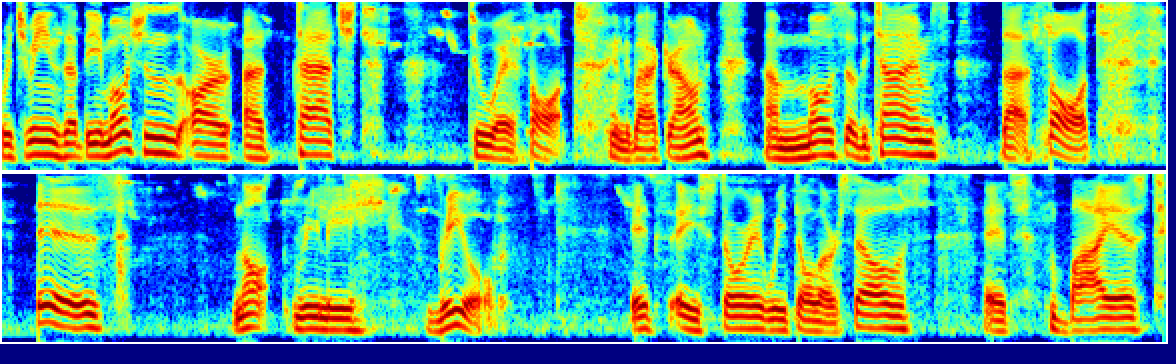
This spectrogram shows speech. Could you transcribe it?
which means that the emotions are attached to a thought in the background, and most of the times that thought is not really real. It's a story we tell ourselves. It's biased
